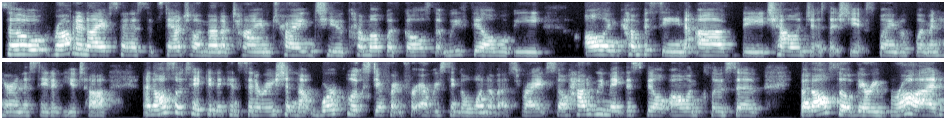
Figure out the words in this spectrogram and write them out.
So, Robbyn and I have spent a substantial amount of time trying to come up with goals that we feel will be all encompassing of the challenges that she explained with women here in the state of Utah. And also take into consideration that work looks different for every single one of us, right? So, how do we make this feel all inclusive, but also very broad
